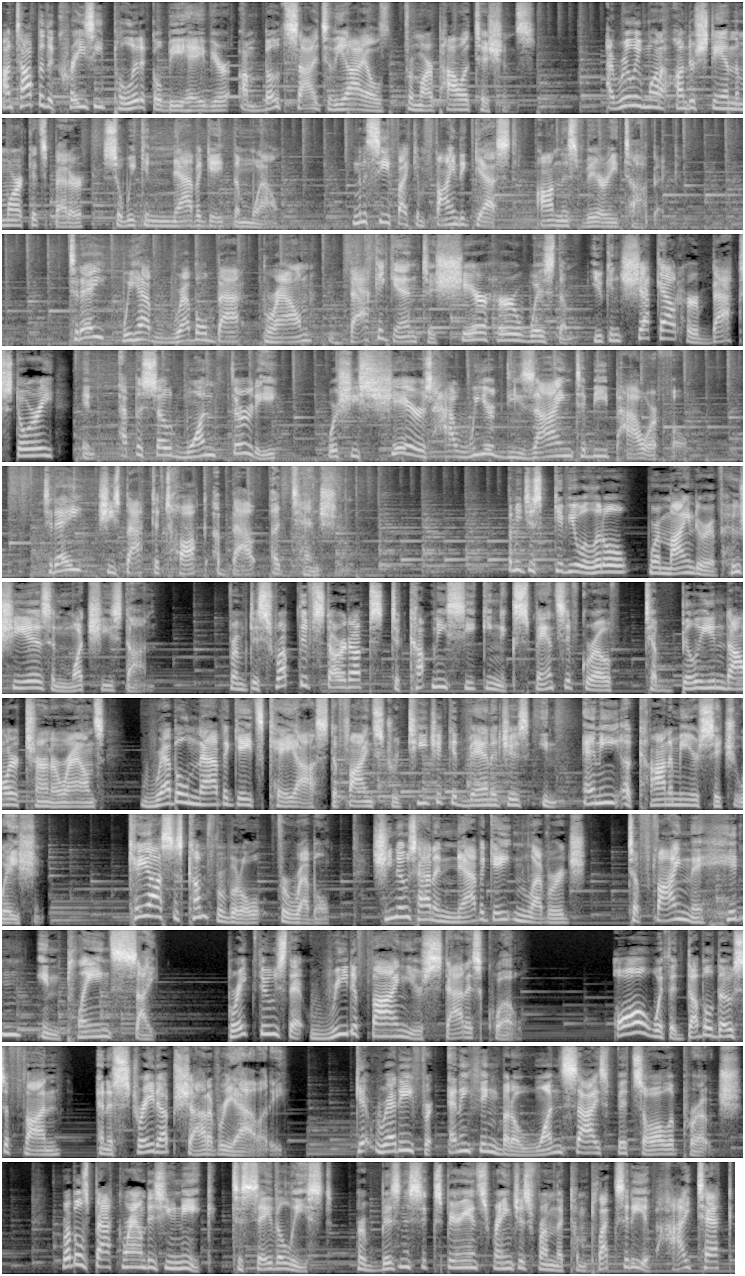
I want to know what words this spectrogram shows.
On top of the crazy political behavior on both sides of the aisles from our politicians, I really want to understand the markets better so we can navigate them well. I'm going to see if I can find a guest on this very topic. Today, we have Rebel Bat Brown back again to share her wisdom. You can check out her backstory in episode 130, where she shares how we are designed to be powerful. Today, she's back to talk about attention. Let me just give you a little reminder of who she is and what she's done. From disruptive startups to companies seeking expansive growth, to billion dollar turnarounds, Rebel navigates chaos to find strategic advantages in any economy or situation. Chaos is comfortable for Rebel. She knows how to navigate and leverage to find the hidden in plain sight. Breakthroughs that redefine your status quo. All with a double dose of fun and a straight up shot of reality. Get ready for anything but a one size fits all approach. Rebel's background is unique, to say the least. Her business experience ranges from the complexity of high tech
